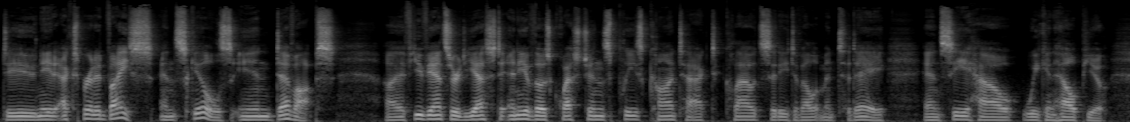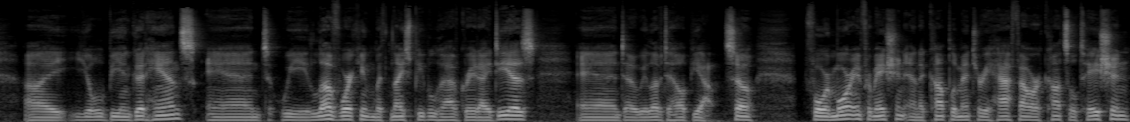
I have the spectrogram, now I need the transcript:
Do you need expert advice and skills in DevOps? Uh, if you've answered yes to any of those questions, please contact Cloud City Development today and see how we can help you. Uh, you'll be in good hands, and we love working with nice people who have great ideas, and uh, we love to help you out. So, for more information and a complimentary half hour consultation,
